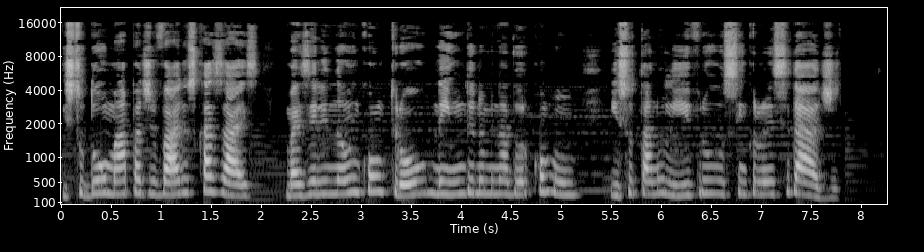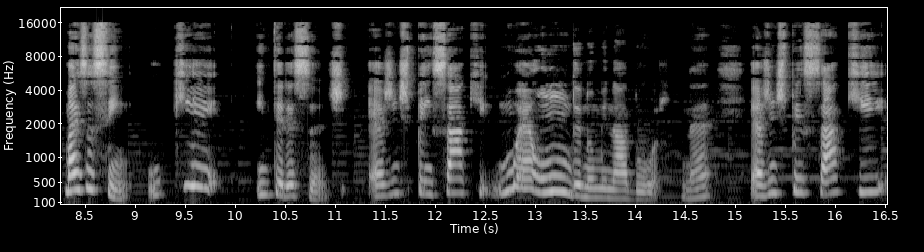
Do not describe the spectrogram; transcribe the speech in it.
estudou o mapa de vários casais mas ele não encontrou nenhum denominador comum. Isso está no livro Sincronicidade. Mas assim, o que é interessante é a gente pensar que não é um denominador, né? É a gente pensar que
